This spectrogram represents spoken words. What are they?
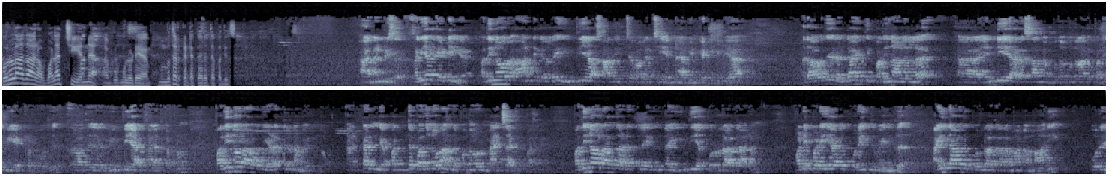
பொருளாதார வளர்ச்சி என்ன அப்படி உங்களுடைய முதற்கட்ட கருத்தை பதிவு சார் நன்றி சார். சரியா கேட்டீங்க. பதினோரு ஆண்டுகள்ல இந்தியா சாதித்த வளர்ச்சி என்ன அப்படின்னு கேட்டீங்க அதாவது ரெண்டாயிரத்தி பதினாலுல என்டிஏ அரசாங்கம் முதன் முதலாக பதவியேற்ற போது அதாவது யூபிஏ அரசாங்கத்துக்கு அப்புறம் பதினோராவது இடத்துல நம்ம இருந்தோம். கரெக்டாக இங்கே பத்து பதினோரு அந்த பதினோரு மேட்ச் ஆகிருப்பாங்க பதினோராவது இடத்துல இருந்த இந்திய பொருளாதாரம் படிப்படியாக குறைந்து வந்து ஐந்தாவது பொருளாதாரமாக மாறி ஒரு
